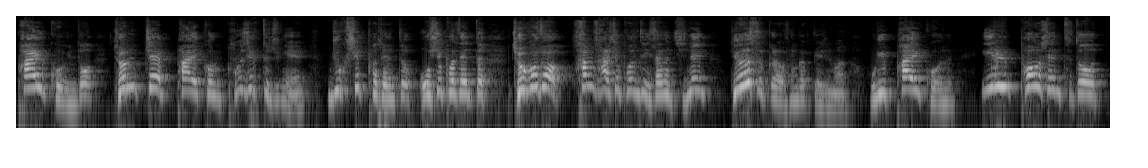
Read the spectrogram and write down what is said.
파이코인도 전체 파이콘 프로젝트 중에 60%, 50% 적어도 3, 40% 이상은 진행되었을 거라고 생각되지만 우리 파이콘은 1%도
